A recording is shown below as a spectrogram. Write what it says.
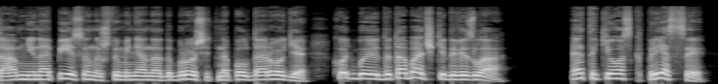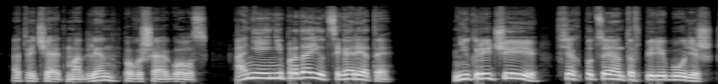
Там не написано, что меня надо бросить на полдороги. Хоть бы до табачки довезла. Это киоск прессы, отвечает Мадлен, повышая голос. Они и не продают сигареты. Не кричи, всех пациентов перебудешь.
